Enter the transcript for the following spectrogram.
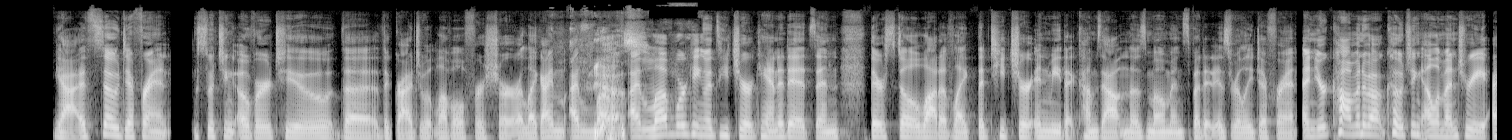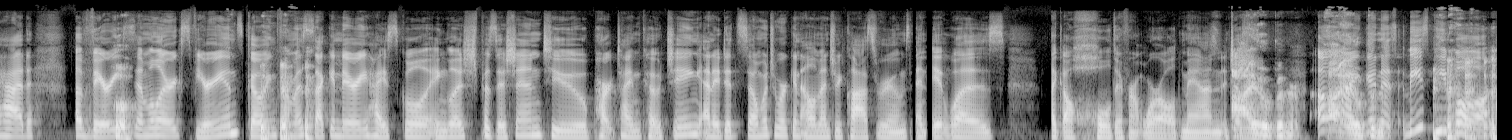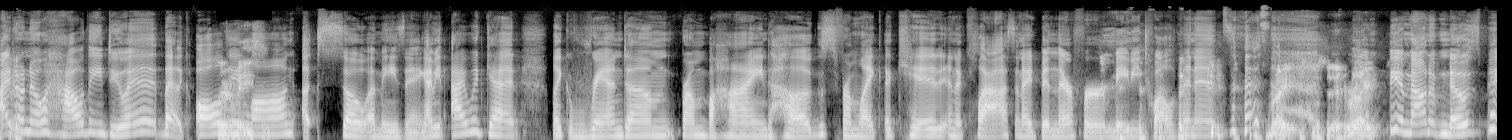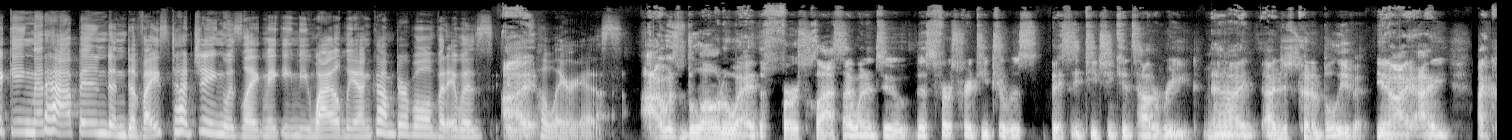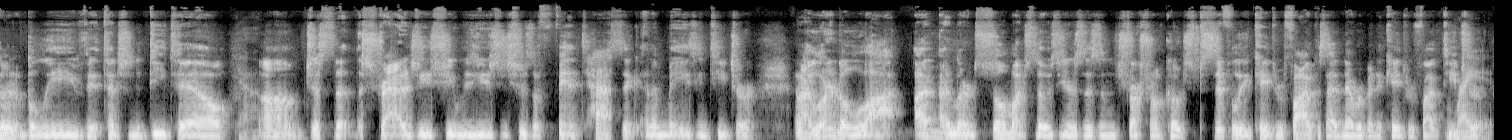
Yeah, it's so different switching over to the the graduate level for sure like i'm i love yes. i love working with teacher candidates and there's still a lot of like the teacher in me that comes out in those moments but it is really different and your comment about coaching elementary i had a very oh. similar experience going from a secondary high school english position to part-time coaching and i did so much work in elementary classrooms and it was like a whole different world, man. Just, Eye opener. Oh Eye my goodness. These people, I don't know how they do it, like all They're day amazing. long. Uh, so amazing. I mean, I would get like random from behind hugs from like a kid in a class, and I'd been there for maybe 12 minutes. right. right. The, the amount of nose picking that happened and device touching was like making me wildly uncomfortable, but it was, it was I, hilarious. I was blown away. The first class I went into, this first grade teacher was basically teaching kids how to read. Mm-hmm. And I, I just couldn't believe it. You know, I, I, I couldn't believe the attention to detail, yeah. um, just the, the strategies she was using. She was a fantastic and amazing teacher. And I learned a lot. Mm-hmm. I, I, learned so much those years as an instructional coach, specifically K through five, because I had never been a K through five teacher. Right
